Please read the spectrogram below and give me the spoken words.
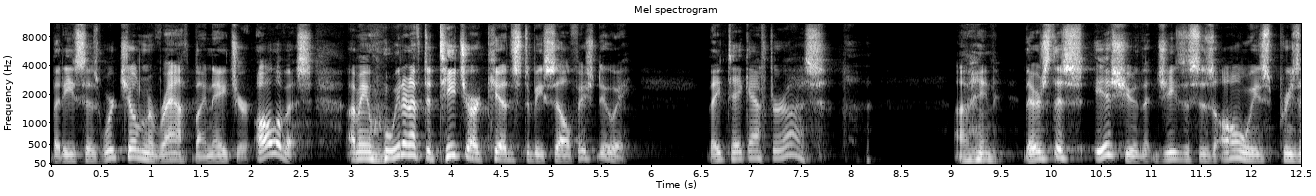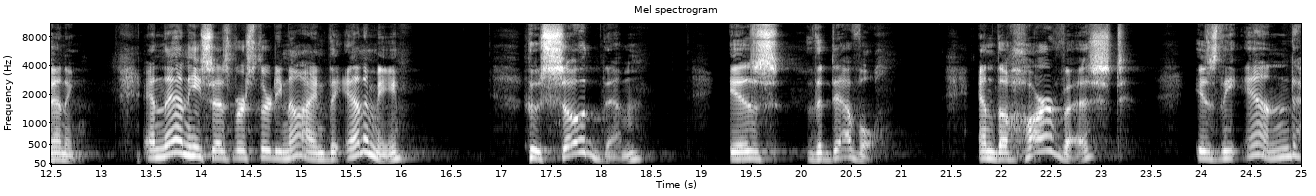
But he says, We're children of wrath by nature. All of us. I mean, we don't have to teach our kids to be selfish, do we? They take after us. I mean, there's this issue that Jesus is always presenting. And then he says, verse 39 the enemy who sowed them is the devil. And the harvest is the end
